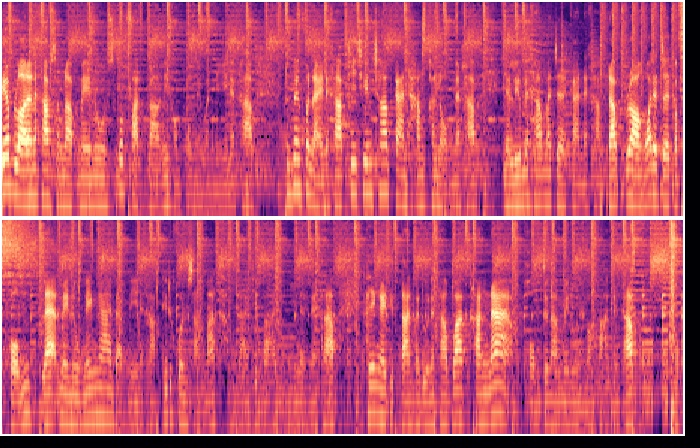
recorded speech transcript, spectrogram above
เรียบร้อยแล้วนะครับสำหรับเมนูซุปเปอร์ฟัดบราวนี่ของผมในวันนี้นะครับเพื่อนๆคนไหนนะครับที่ชื่นชอบการทำขนมนะครับอย่าลืมนะครับมาเจอกันนะครับรับรองว่าจะเจอกับผม และเมนูง่าย ๆ แบบนี้นะครับที่ทุกคนสามารถทำได้ที่บ้านอย่างนี้เลยนะครับถ้ายังไงติดตามกันดูนะครับว่าครั้งหน้าผมจะนำเมนูไหนมาฝากกันครับ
